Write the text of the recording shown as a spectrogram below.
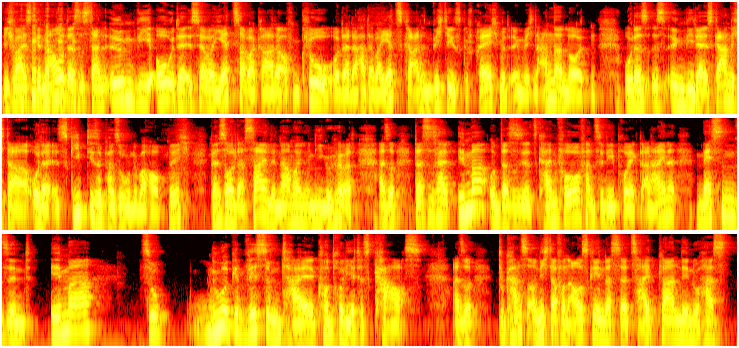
ich weiß genau, dass es dann irgendwie, oh, der ist aber jetzt aber gerade auf dem Klo oder der hat aber jetzt gerade ein wichtiges Gespräch mit irgendwelchen anderen Leuten oder es ist irgendwie, der ist gar nicht da oder es gibt diese Person überhaupt nicht. Wer soll das sein? Den Namen habe ich noch nie gehört. Also das ist halt immer, und das ist jetzt kein Vorwurf an CD-Projekt alleine, Messen sind immer zu nur gewissem Teil kontrolliertes Chaos. Also du kannst auch nicht davon ausgehen, dass der Zeitplan, den du hast,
